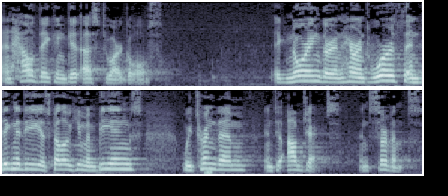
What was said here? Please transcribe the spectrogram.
and how they can get us to our goals. Ignoring their inherent worth and dignity as fellow human beings, we turn them into objects and servants.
